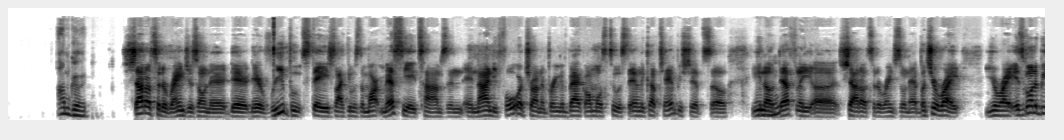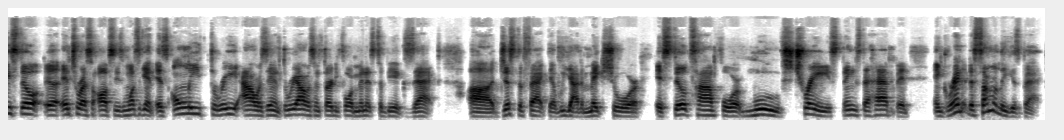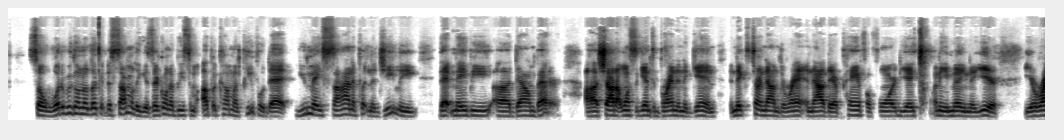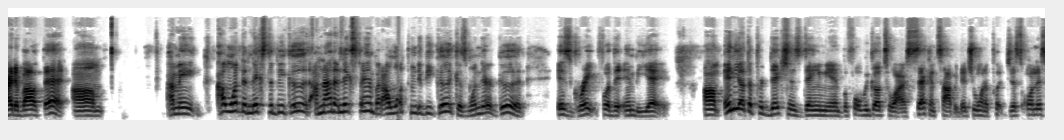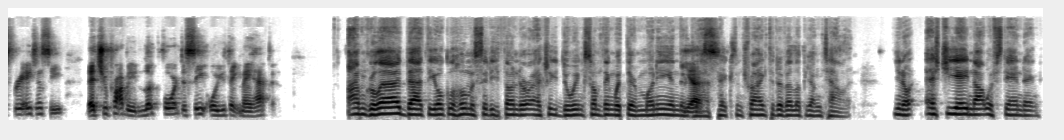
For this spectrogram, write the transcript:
I'm good. Shout out to the Rangers on their their their reboot stage, like it was the Mark Messier times in, in '94, trying to bring him back almost to a Stanley Cup championship. So, you know, Mhm. definitely uh, shout out to the Rangers on that. But you're right, you're right. It's going to be still uh, interesting offseason. Once again, it's only three hours in, three hours and 34 minutes to be exact. Uh, just the fact that we got to make sure it's still time for moves, trades, things to happen. And granted, the summer league is back. So what are we going to look at the summer league? Is there going to be some up and coming people that you may sign and put in the G League that may be uh, down better? Uh, shout out once again to Brandon again. The Knicks turned down Durant and now they're paying for 48, 20 million a year. You're right about that. Um, I mean, I want the Knicks to be good. I'm not a Knicks fan, but I want them to be good because when they're good, it's great for the NBA. Um, any other predictions, Damian, before we go to our second topic that you want to put just on this free agency that you probably look forward to see or you think may happen? I'm glad that the Oklahoma City Thunder are actually doing something with their money and their Yes. draft picks and trying to develop young talent. You know, SGA notwithstanding.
